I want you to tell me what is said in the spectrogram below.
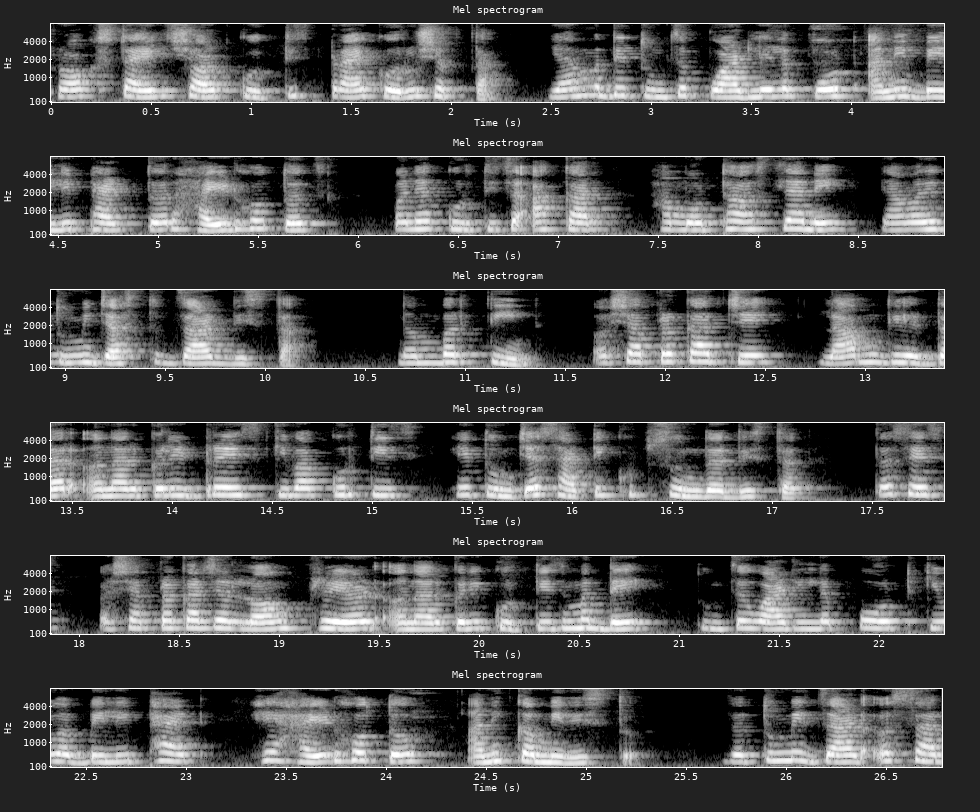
frock style short kurtis try करू शकता. यामध्ये तुमचं वाढलेलं पोट आणि बेली फॅट तर हाईड होतंच पण या कुर्तीचा आकार हा मोठा असल्याने त्यामध्ये तुम्ही जास्त जाड दिसता. नंबर तीन अशा प्रकारचे लांब घेरदार अनारकली ड्रेस किंवा कुर्तीज हे तुमच्यासाठी खूप सुंदर दिसतात. तसेच अशा प्रकारच्या लाँग फ्रेयर्ड अनारकली कुर्तीजमध्ये तुमचं वाढलेलं पोट किंवा बेली फॅट हे हाईड होतं आणि कमी दिसतं. जर तुम्ही जाड असाल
